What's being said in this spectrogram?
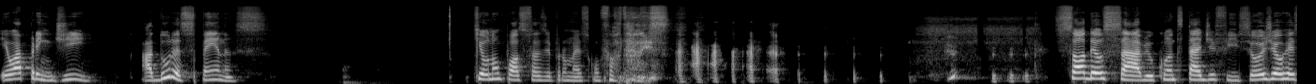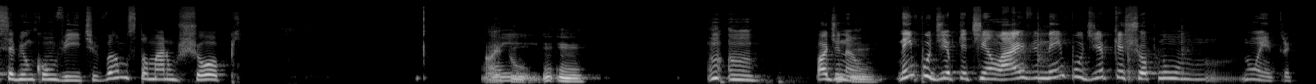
eu aprendi a duras penas que eu não posso fazer promessa com Fortaleza. Só Deus sabe o quanto tá difícil. Hoje eu recebi um convite. Vamos tomar um chopp. Aí tu. Uh -uh. Uh -uh. Pode não. Uh-uh. Nem podia porque tinha live, nem podia porque chopp não, não entra.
